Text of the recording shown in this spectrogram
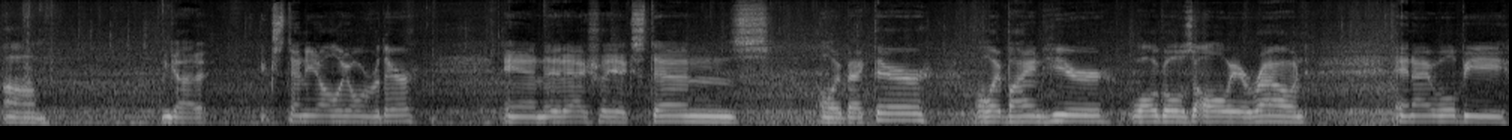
Um, you got it extending all the way over there, and it actually extends all the way back there, all the way behind here. Wall goes all the way around, and I will be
